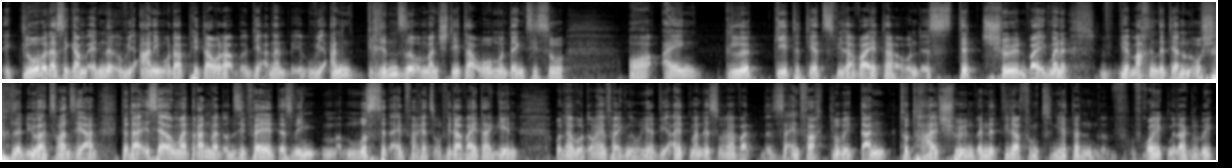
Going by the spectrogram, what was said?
ich glaube, dass ich am Ende irgendwie Arnim oder Peter oder die anderen irgendwie angrinse und man steht da oben und denkt sich so, oh, ein Glück, geht es jetzt wieder weiter. Und ist das schön, weil ich meine, wir machen das ja nun auch schon seit über 20 Jahren, da, da ist ja irgendwas dran, was uns gefällt, deswegen muss das einfach jetzt auch wieder weitergehen. Und da wird auch einfach ignoriert, wie alt man ist oder was, das ist einfach, glaube ich, dann total schön, wenn das wieder funktioniert, dann freue ich mir da, glaube ich,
